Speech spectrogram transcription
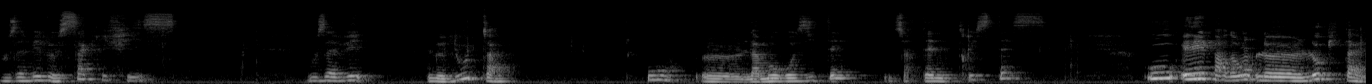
Vous avez le sacrifice. Vous avez le doute ou euh, une certaine tristesse, ou, et, pardon, l'hôpital.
